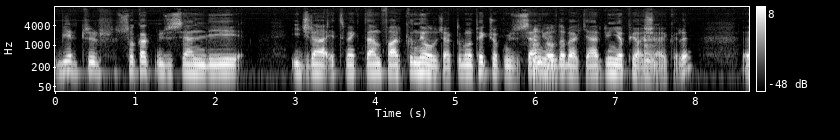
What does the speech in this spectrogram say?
bir tür sokak müzisyenliği icra etmekten farkı ne olacaktı? Bunu pek çok müzisyen yolda belki her gün yapıyor aşağı yukarı. Ee,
